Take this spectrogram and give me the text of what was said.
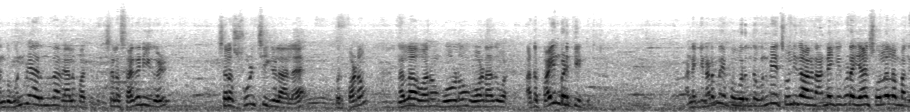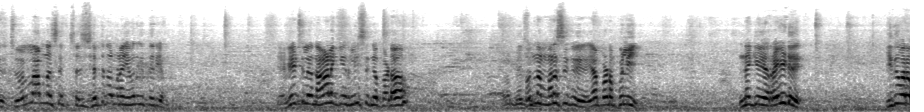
அங்கே உண்மையாக இருந்து தான் வேலை பார்த்துருக்கு சில சகனிகள் சில சூழ்ச்சிகளால் ஒரு படம் நல்லா வரும் ஓடும் ஓடாது அதை பயன்படுத்திட்டு அன்னைக்கு நடந்த இப்போ ஒரு இந்த உண்மையை சொல்லி தான் அன்னைக்கு கூட ஏன் சொல்லலாமாங்க சொல்லாம செத்துட்டோம்னா இவனுக்கு தெரியும். என் வீட்டுல நாளைக்கு ரிலீஸுங்க படம். சொன்ன மனசுக்கு என் படம் புலி? இன்னைக்கு ரைடு இதுவரை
